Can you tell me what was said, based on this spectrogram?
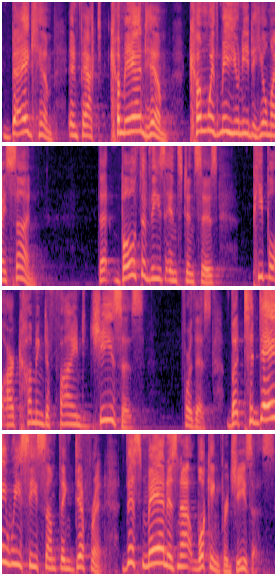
beg him, in fact, command him, Come with me, you need to heal my son. That both of these instances, people are coming to find Jesus for this. But today we see something different. This man is not looking for Jesus,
